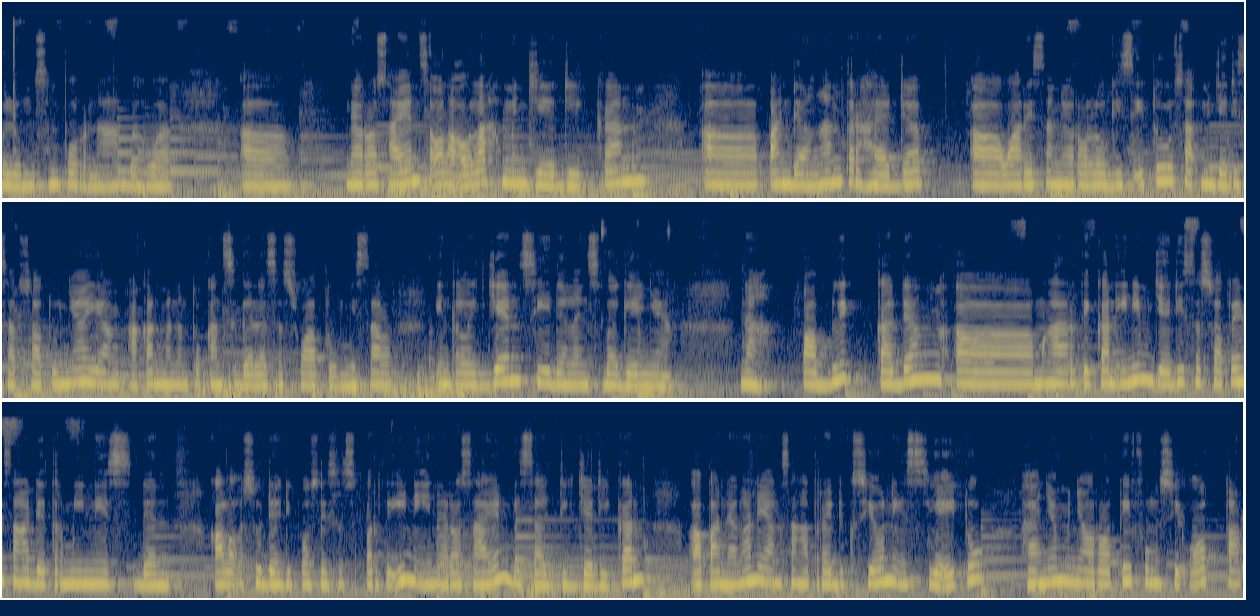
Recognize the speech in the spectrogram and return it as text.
belum sempurna bahwa uh, neuroscience seolah-olah menjadikan uh, pandangan terhadap uh, warisan neurologis itu menjadi satu-satunya yang akan menentukan segala sesuatu, misal intelijensi dan lain sebagainya. Nah, publik kadang uh, mengartikan ini menjadi sesuatu yang sangat determinis. Dan kalau sudah di posisi seperti ini neuroscience bisa dijadikan uh, pandangan yang sangat reduksionis yaitu hanya menyoroti fungsi otak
